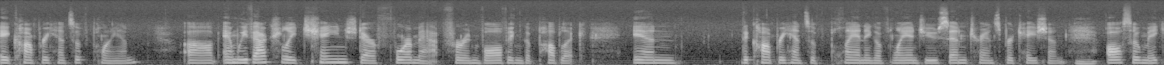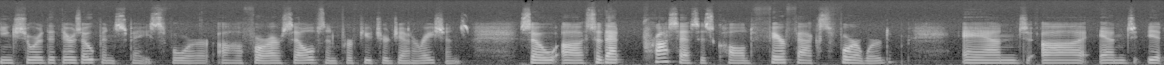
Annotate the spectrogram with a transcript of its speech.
a comprehensive plan, uh, and we've actually changed our format for involving the public in the comprehensive planning of land use and transportation. Also, making sure that there's open space for uh, for ourselves and for future generations. So, uh, so that process is called Fairfax Forward, and uh, and it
